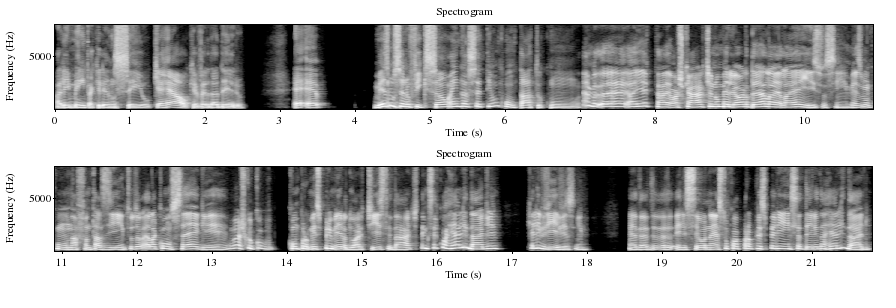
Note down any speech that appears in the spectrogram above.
alimenta aquele anseio que é real, que é verdadeiro. É, é mesmo sendo ficção, ainda você tem um contato com. É, é, aí é que tá. Eu acho que a arte, no melhor dela, ela é isso, assim. Mesmo com, na fantasia, em tudo, ela consegue. Eu acho que o compromisso primeiro do artista e da arte tem que ser com a realidade que ele vive, assim. É, ele ser honesto com a própria experiência dele da realidade.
